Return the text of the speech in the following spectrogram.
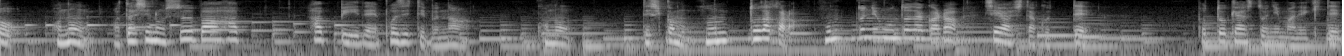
そうこの私のスーパーハッピーでポジティブなこのでしかも本当だから本当に本当だからシェアしたくってポッドキャストにまで来て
